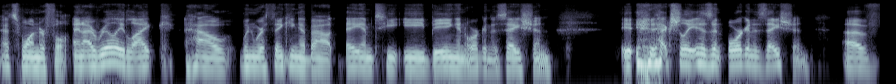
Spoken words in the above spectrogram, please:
That's wonderful. And I really like how, when we're thinking about AMTE being an organization, it, it actually is an organization of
